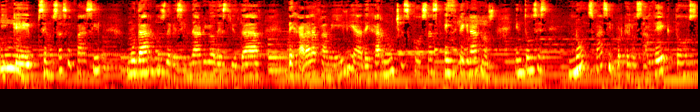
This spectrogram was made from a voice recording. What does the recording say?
y que se nos hace fácil mudarnos de vecindario, de ciudad, dejar a la familia, dejar muchas cosas e integrarnos. Entonces, no es fácil porque los afectos,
